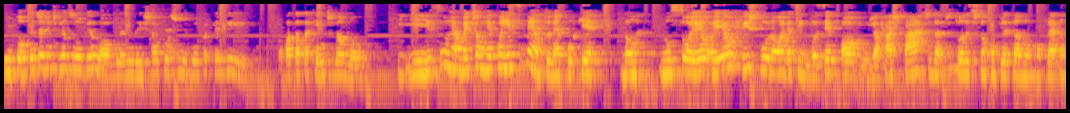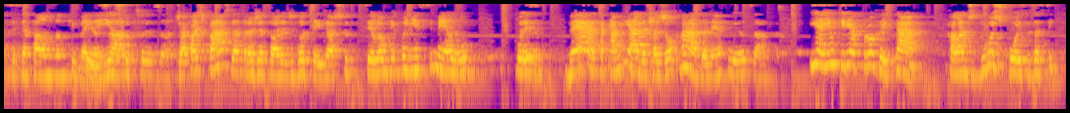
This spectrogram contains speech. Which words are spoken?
O importante é a gente resolver logo, né? Não deixar o consumidor com aquele a batata quente na mão. E isso realmente é um reconhecimento, né? Porque não, não sou eu, eu fiz por onde, assim, você, óbvio, já faz parte da, de todas que estão completando, completam 60 anos ano que vem, exato, é isso? Exato. Já faz parte da trajetória de vocês. Eu acho que o selo é um reconhecimento por é. esse, né, essa caminhada, essa jornada, né? Exato. E aí eu queria aproveitar, falar de duas coisas assim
